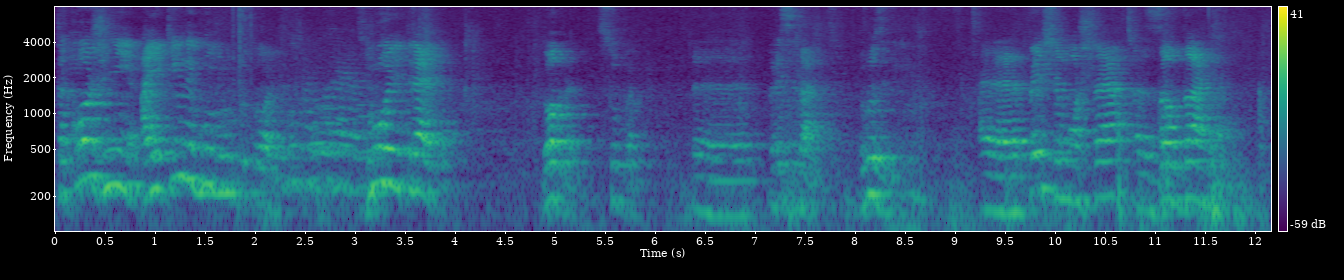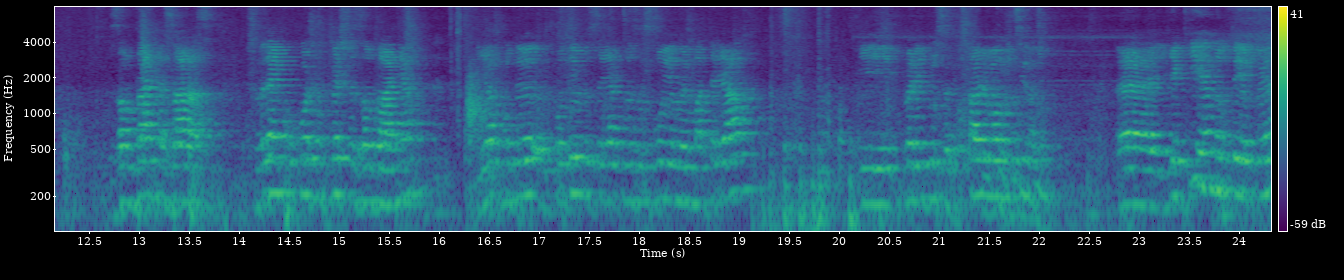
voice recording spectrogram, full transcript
Також ні. А які в них будуть групи крові? Друга і третя. Добре, супер. Е, присідай. Друзі, е, пишемо ще завдання. Завдання зараз. Швиденько кожен пише завдання. Я подивлюся, як ви засвоїли матеріал і перейдуся. Поставлю вам оціночку. Е, які генотипи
